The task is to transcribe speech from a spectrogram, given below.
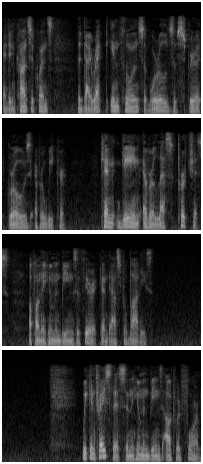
and in consequence, the direct influence of worlds of spirit grows ever weaker, can gain ever less purchase upon the human being's etheric and astral bodies. We can trace this in the human being's outward form.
